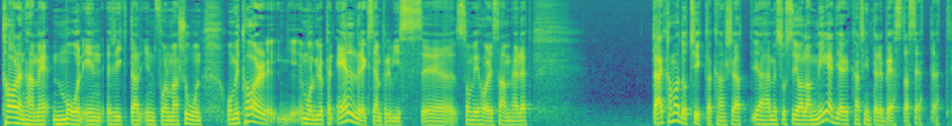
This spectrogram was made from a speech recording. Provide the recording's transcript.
tar den här med målinriktad information. Om vi tar eh, målgruppen äldre exempelvis, eh, som vi har i samhället, där kan man då tycka kanske att det här med sociala medier kanske inte är det bästa sättet.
